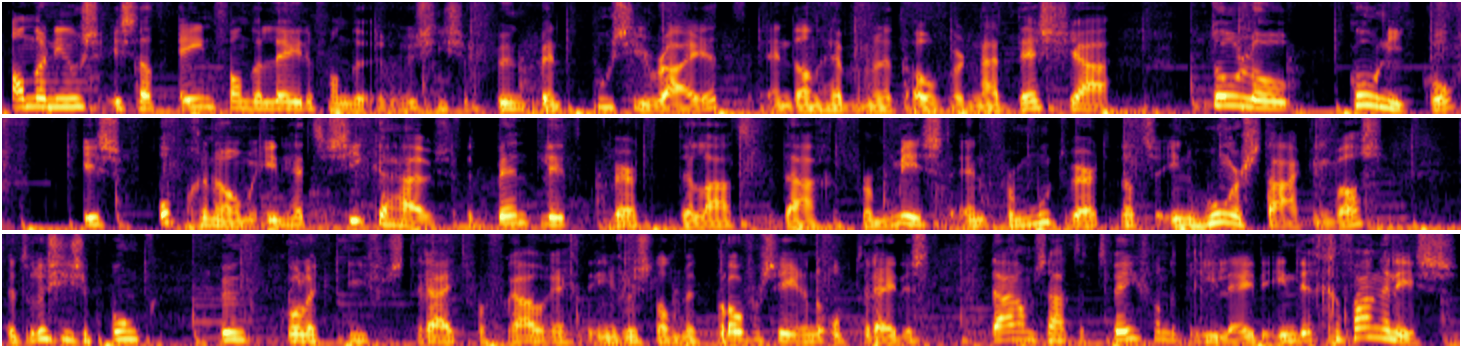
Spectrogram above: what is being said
Ander nieuws is dat een van de leden van de Russische punkband Pussy Riot... en dan hebben we het over Nadesha Tolokonikov is opgenomen in het ziekenhuis. Het bandlid werd de laatste dagen vermist en vermoed werd dat ze in hongerstaking was. Het Russische punkcollectief punk strijdt voor vrouwenrechten in Rusland met provocerende optredens. Daarom zaten twee van de drie leden in de gevangenis.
